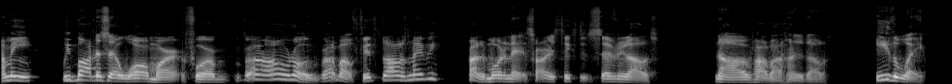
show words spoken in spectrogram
I mean, we bought this at Walmart for I don't know, probably about fifty dollars, maybe, probably more than that. Sorry, sixty to seventy dollars. No, probably about hundred dollars. Either way,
